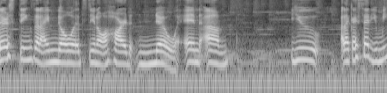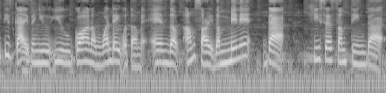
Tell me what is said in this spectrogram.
there's things that I know it's, you know, a hard no. And um you like I said, you meet these guys and you you go on a one date with them and the I'm sorry, the minute that he says something that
